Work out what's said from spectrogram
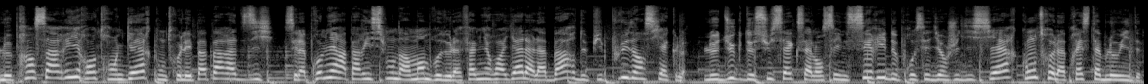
Le prince Harry rentre en guerre contre les paparazzi. C'est la première apparition d'un membre de la famille royale à la barre depuis plus d'un siècle. Le duc de Sussex a lancé une série de procédures judiciaires contre la presse tabloïde.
